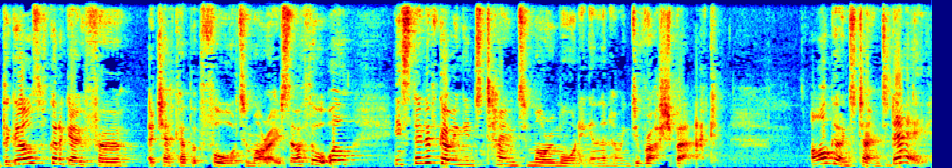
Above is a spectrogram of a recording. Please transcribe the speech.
the girls have got to go for a checkup at four tomorrow. So I thought, well, instead of going into town tomorrow morning and then having to rush back, I'll go into town today,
